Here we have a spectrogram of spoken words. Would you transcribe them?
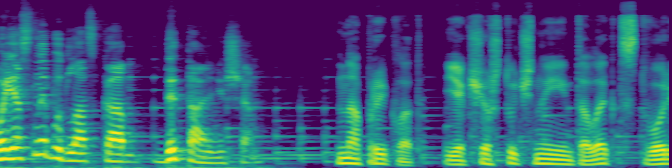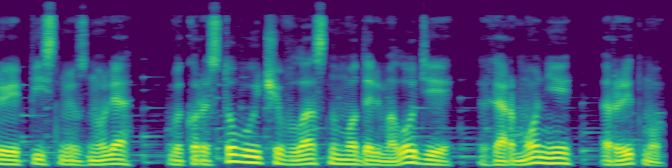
Поясни, будь ласка, детальніше. Наприклад, якщо штучний інтелект створює пісню з нуля, використовуючи власну модель мелодії, гармонії, ритму,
